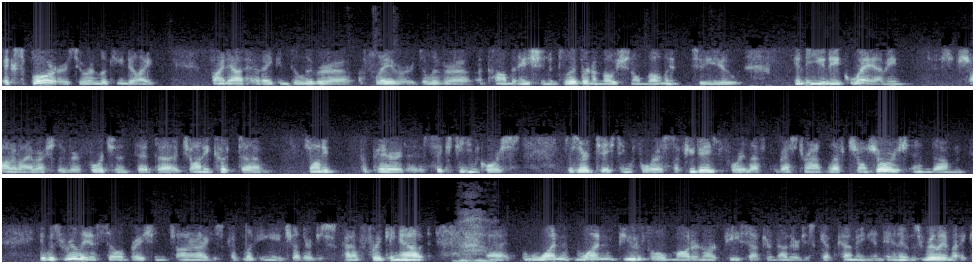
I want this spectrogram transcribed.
explorers who are looking to like find out how they can deliver a, a flavor, deliver a, a combination, and deliver an emotional moment to you in a unique way. I mean, Sean and I are actually very fortunate that uh, Johnny cooked. Um, Johnny prepared a 16 course dessert tasting for us a few days before he left the restaurant, left Jean Georges, and um, it was really a celebration. John and I just kept looking at each other, just kind of freaking out. Uh, one one beautiful modern art piece after another just kept coming, and, and it was really like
